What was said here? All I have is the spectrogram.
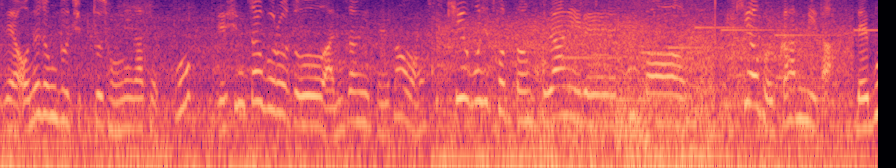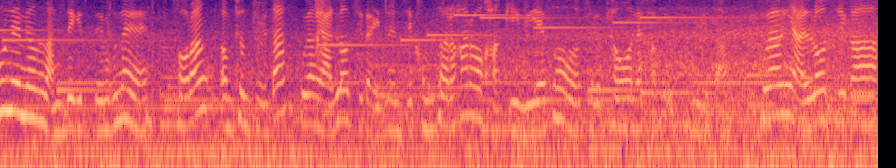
이제 어느 정도 집도 정리가 됐고 이제 심적으로도 안정이 돼서 키우고 싶었던 고양이를 한번 키워볼까 합니다. 내보내면 안 되기 때문에 저랑 남편 둘 다 고양이 알러지가 있는지 검사를 하러 가기 위해서 지금 병원에 가고 있습니다. 고양이 알러지가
